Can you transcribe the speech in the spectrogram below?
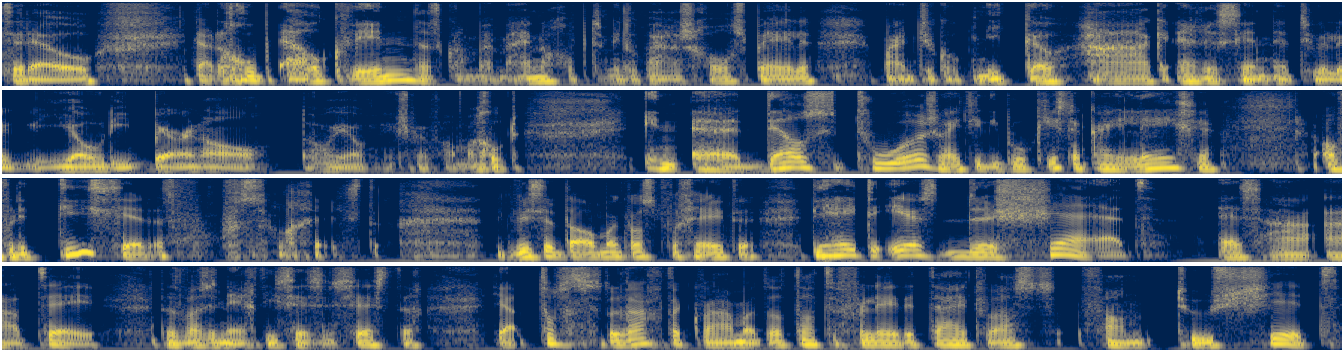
Nou, de groep Elkwin, dat kwam bij mij nog op de middelbare school spelen. Maar natuurlijk ook Nico Haak en recent natuurlijk Jody Bernal. Daar hoor je ook niks meer van. Maar goed, in uh, Delse Tour, zo heet die boekjes... dan kan je lezen over de T-set. Dat ik zo geestig. Ik wist het al, maar ik was het vergeten. Die heette eerst The Shed... S-H-A-T. Dat was in 1966. Ja, tot ze erachter kwamen dat dat de verleden tijd was van to shit.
